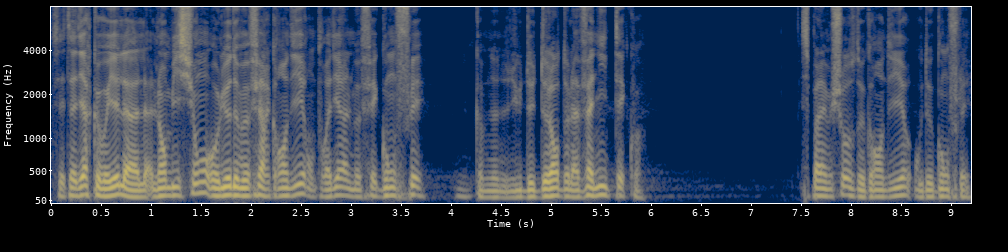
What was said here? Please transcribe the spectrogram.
C'est-à-dire que vous voyez, l'ambition, au lieu de me faire grandir, on pourrait dire, elle me fait gonfler, comme de, l'ordre de la vanité. quoi. C'est pas la même chose de grandir ou de gonfler.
